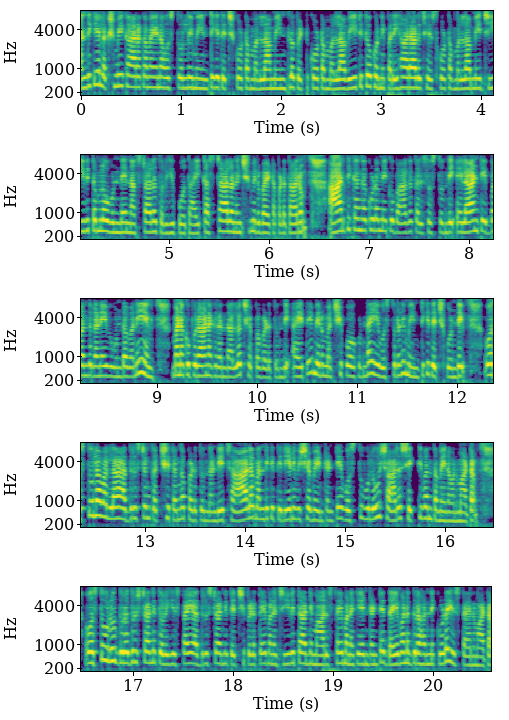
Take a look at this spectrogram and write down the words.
అందుకే లక్ష్మీకారకమైన వస్తువులు మీ ఇంటికి తెచ్చుకోవడం వల్ల మీ ఇంట్లో పెట్టుకోవడం వల్ల వీటితో కొన్ని పరిహారాలు చేసుకోవడం వల్ల మీ జీవితంలో ఉండే నష్టాలు తొలగిపోతాయి. కష్టాల నుంచి మీరు బయటపడతారు. ఆర్థికంగా కూడా మీకు బాగా కలిసి వస్తుంది ఎలాంటి ఇబ్బందులు అనేవి ఉండవని మనకు పురాణ గ్రంథాల్లో చెప్పబడుతుంది. అయితే మీరు మర్చిపో మర్చిపోకుండా ఈ వస్తువులను ఇంటికి తెచ్చుకోండి. వస్తువుల వల్ల అదృష్టం ఖచ్చితంగా పడుతుందండి. చాలా మందికి తెలియని విషయం ఏంటంటే వస్తువులు చాలా శక్తివంతమైన అనమాట వస్తువులు దురదృష్టాన్ని తొలగిస్తాయి అదృష్టాన్ని తెచ్చి పెడతాయి మన జీవితాన్ని మారుస్తాయి మనకి ఏంటంటే దైవనుగ్రహాన్ని కూడా ఇస్తాయి అనమాట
